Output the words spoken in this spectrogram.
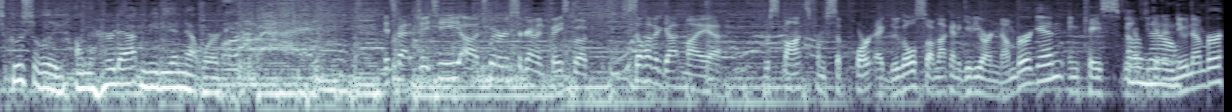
Exclusively on the Hurrdat Media Network. It's Pat JT, uh, Twitter, Instagram, and Facebook. Still haven't got my uh, response from support at Google, so I'm not going to give you our number again in case we have Oh, to get a new number.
